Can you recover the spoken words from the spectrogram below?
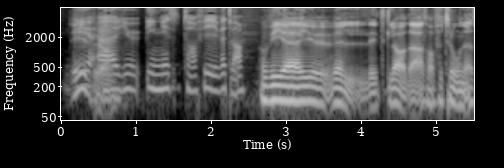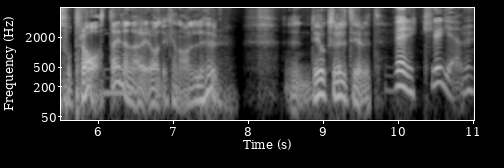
Det är ju Det är ju inget att ta för givet va? Och vi är ju väldigt glada att ha förtroende att få prata i denna radiokanal, eller hur? Eh, Det är också väldigt trevligt. Verkligen.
